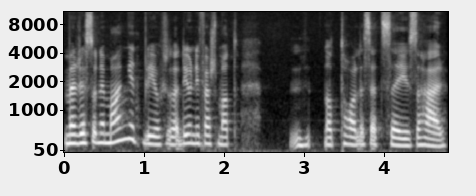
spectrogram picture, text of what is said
Men resonemanget blir också det är ungefär som att mm, något talesätt säger så här.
